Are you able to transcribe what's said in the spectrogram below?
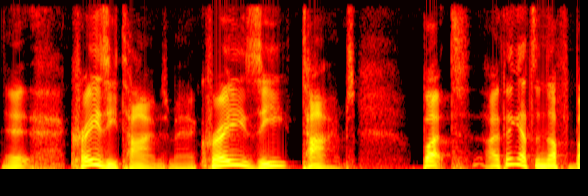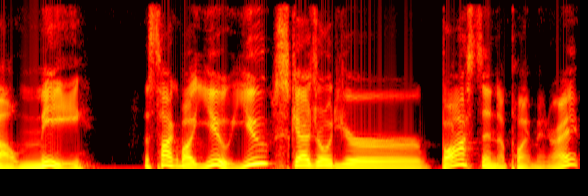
it, crazy times, man, crazy times. But I think that's enough about me. Let's talk about you. You scheduled your Boston appointment, right?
